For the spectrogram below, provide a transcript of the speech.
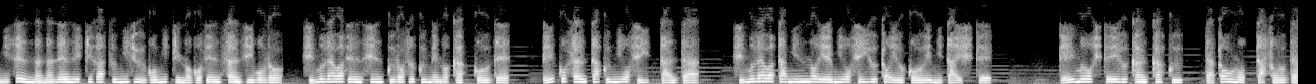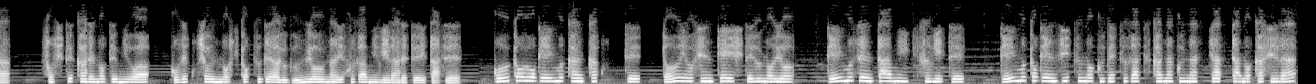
2007年1月25日の午前3時頃、志村は全身黒ずくめの格好で、A 子さん宅に押し入ったんだ。志村は他人の家に押し入るという行為に対して、ゲームをしている感覚、だと思ったそうだ。そして彼の手には、コレクションの一つである軍用ナイフが握られていたぜ。強盗をゲーム感覚って、どういう神経してるのよ。ゲームセンターに行きすぎて、ゲームと現実の区別がつかなくなっちゃったのかしら？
